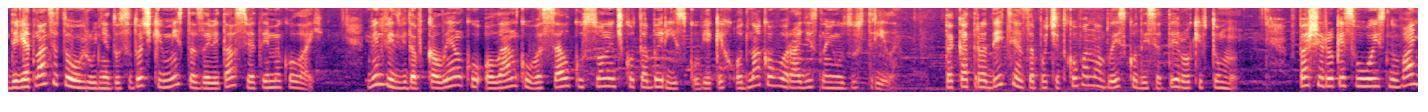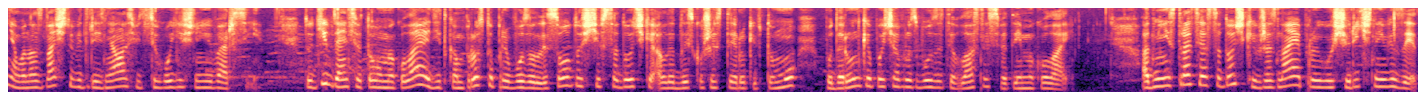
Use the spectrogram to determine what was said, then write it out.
19 грудня до садочків міста завітав святий Миколай. Він відвідав Калинку, Оленку, Веселку, Сонечко та Берізку, в яких однаково радісно його зустріли. Така традиція започаткована близько 10 років тому. В перші роки свого існування вона значно відрізнялась від сьогоднішньої версії. Тоді, в День Святого Миколая, діткам просто привозили солодощі в садочки, але близько 6 років тому подарунки почав розвозити власне святий Миколай. Адміністрація садочків вже знає про його щорічний візит,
